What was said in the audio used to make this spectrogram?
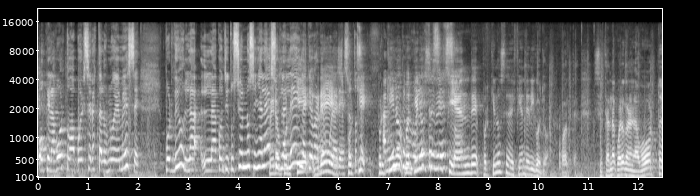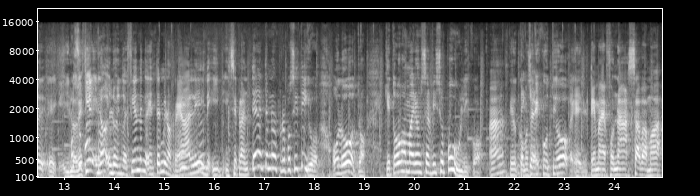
O que el aborto va a poder ser hasta los nueve meses por Dios, la, la constitución no señala eso, es la ley la que va a regular eso. ¿Por qué, ¿por qué no, se defiende, ¿por qué no se defiende, digo yo, ponte, si están de acuerdo con el aborto eh, y lo, defienden, lo defienden en términos reales y, se plantea en términos propositivos, o lo otro, que todos vamos a ir a un servicio público, ¿ah? que como se discutió el tema de FONASA, vamos a,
